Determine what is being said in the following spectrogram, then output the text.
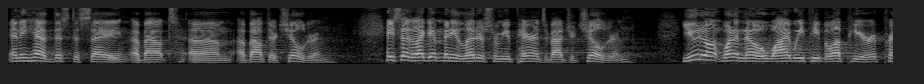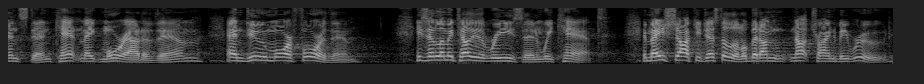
And he had this to say about, um, about their children. He says, I get many letters from you parents about your children. You don't want to know why we people up here at Princeton can't make more out of them and do more for them. He said, Let me tell you the reason we can't. It may shock you just a little, but I'm not trying to be rude.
